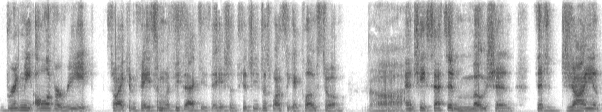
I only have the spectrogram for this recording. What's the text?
bring me Oliver Reed so I can face him with these accusations because she just wants to get close to him Ugh. and she sets in motion this giant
